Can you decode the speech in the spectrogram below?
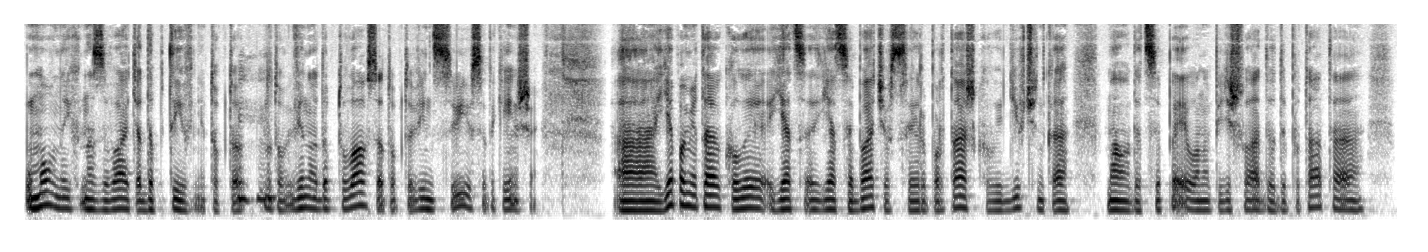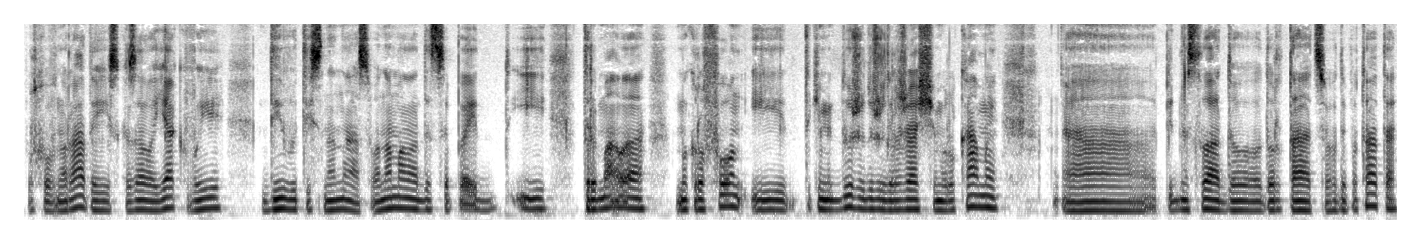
умовно їх називають адаптивні. Тобто, uh-huh. ну, тобто він адаптувався, тобто він свій, все таке інше. Я пам'ятаю, коли я це я це бачив, цей репортаж, коли дівчинка мала ДЦП, і вона підійшла до депутата Верховної Ради і сказала, як ви дивитесь на нас. Вона мала ДЦП і тримала мікрофон і такими дуже-дуже дрожащими руками піднесла до, до рта цього депутата,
